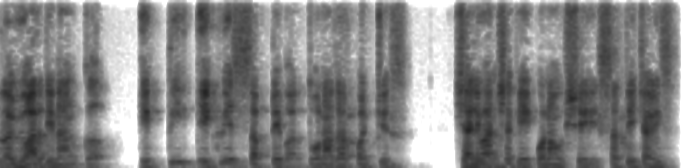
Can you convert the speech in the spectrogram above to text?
रविवार दिनांक एकती एकवीस सप्टेंबर दोन हजार पंचवीस. शालिवान शके एकोणावीसशे सत्तेचाळीस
